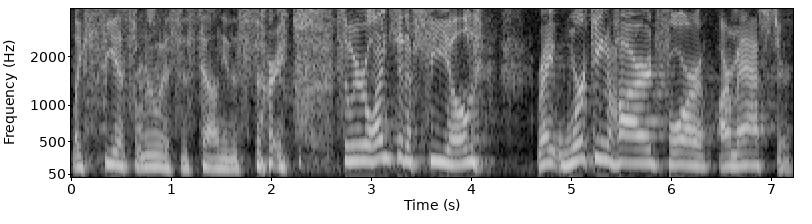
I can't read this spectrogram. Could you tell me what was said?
Like C.S. Lewis is telling you this story. So we were once in a field, right, working hard for our master.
